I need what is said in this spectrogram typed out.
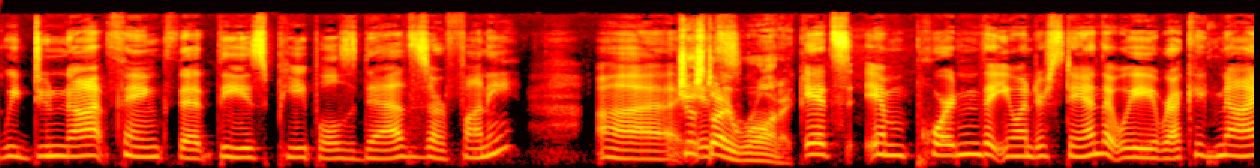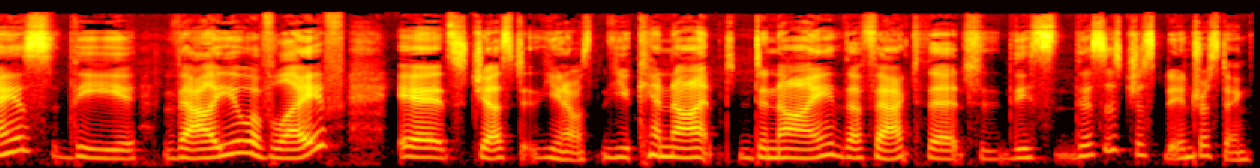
we do not think that these people's deaths are funny. Uh, Just it's- ironic. It's important that you understand that we recognize the value of life. It's just you know you cannot deny the fact that this this is just interesting.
